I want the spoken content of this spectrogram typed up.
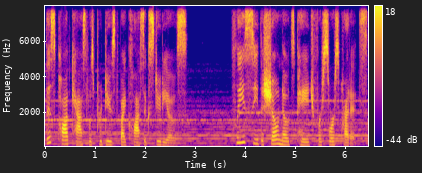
This podcast was produced by Klassic Studios. Please see the show notes page for source credits.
